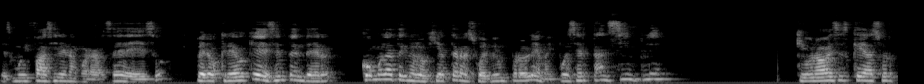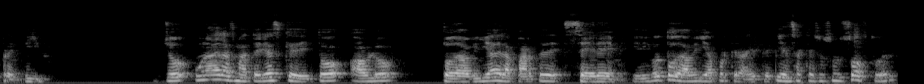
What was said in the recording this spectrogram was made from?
es muy fácil enamorarse de eso, pero creo que es entender cómo la tecnología te resuelve un problema y puede ser tan simple que uno a veces queda sorprendido. Yo, una de las materias que dicto, hablo todavía de la parte de CRM. Y digo todavía porque la gente piensa que eso es un software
